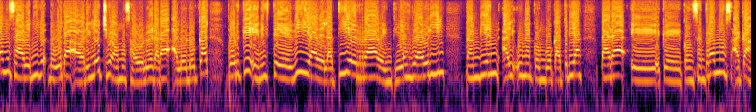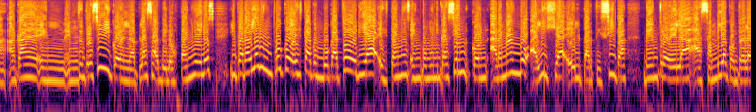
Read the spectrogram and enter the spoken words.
vamos a venir de vuelta a Bariloche, vamos a volver acá a lo local, porque en este Día de la Tierra, 22 de abril, también hay una convocatoria para eh, concentrarnos acá, acá en, el Centro Cívico, en la Plaza de los Pañuelos. Y para hablar un poco de esta convocatoria, estamos en comunicación con Armando Aligia, él participa dentro de la Asamblea contra la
